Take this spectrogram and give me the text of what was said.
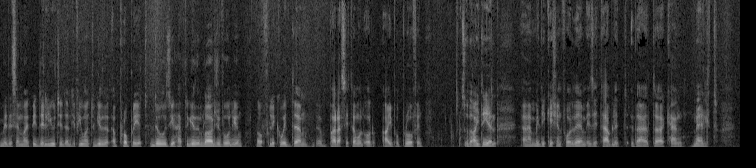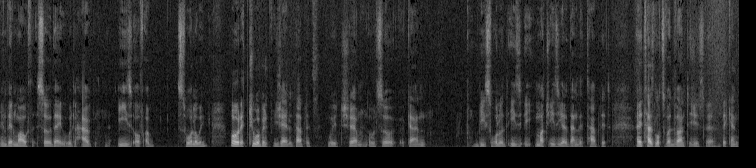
medicine might be diluted, and if you want to give the appropriate dose, you have to give them large volume of liquid um, paracetamol or ibuprofen. So the ideal uh, medication for them is a tablet that uh, can melt in their mouth, so they will have ease of uh, swallowing or a chewable gel tablets, which um, also can be swallowed easy, much easier than the tablet. And it has lots of advantages. Uh, they can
